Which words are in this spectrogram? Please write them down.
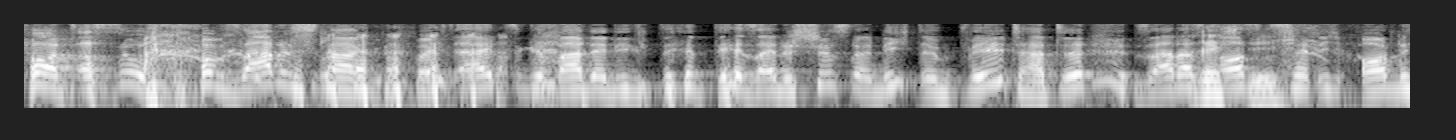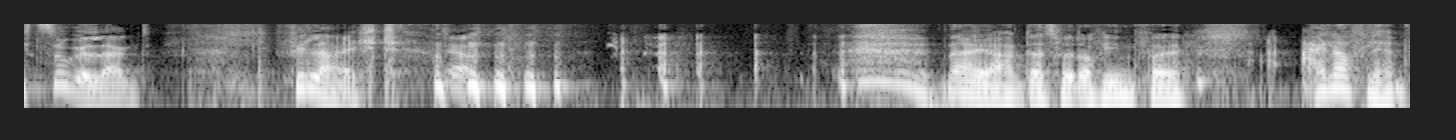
Gott, ach so, vom Sahneschlagen. Weil ich der Einzige war, der, die, der seine Schüssel nicht im Bild hatte, sah das aus, Richtig. als hätte ich ordentlich zugelangt. Vielleicht. Ja. Naja, das wird auf jeden Fall. I Love Lamp,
